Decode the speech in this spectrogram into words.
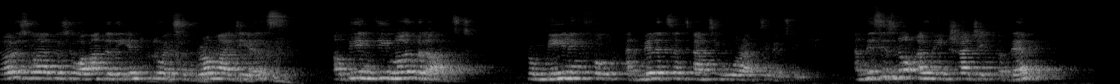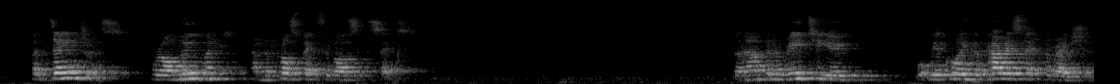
Those workers who are under the influence of wrong ideas are being demobilized from meaningful and militant anti-war activity. And this is not only tragic for them, but dangerous for our movement and the prospects of our success. So now I'm going to read to you what we are calling the Paris Declaration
